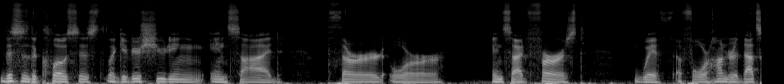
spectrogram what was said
this is the closest like if you're shooting inside third or inside first with a 400, that's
